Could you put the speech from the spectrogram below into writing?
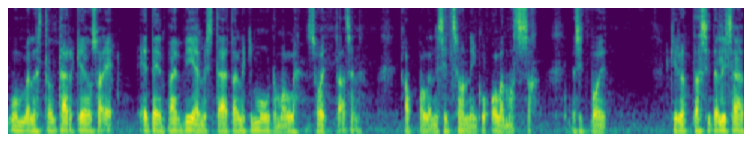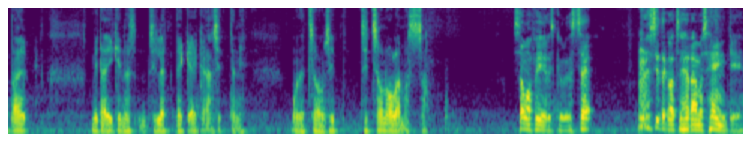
mun mielestä on tärkeä osa e- eteenpäin viemistä, että ainakin muutamalle soittaa sen kappaleen, niin sitten se on niinku olemassa. Ja sitten voi kirjoittaa sitä lisää tai mitä ikinä sille tekeekään sitten, niin, mutta se on sitten sit se on olemassa. Sama fiilis kyllä. Se, sitä kautta se herää myös henkiin.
